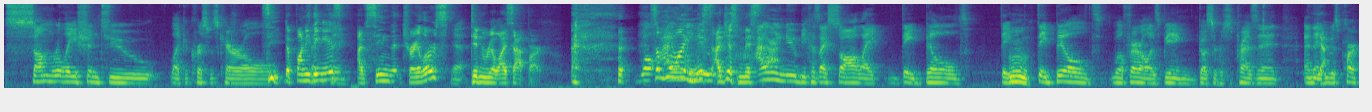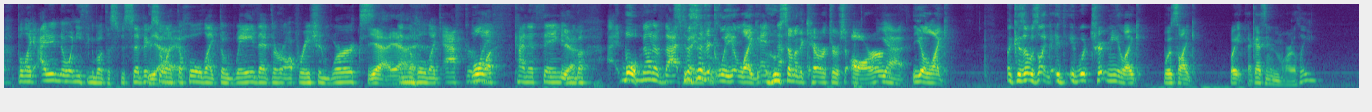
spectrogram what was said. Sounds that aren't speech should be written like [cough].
some relation to like a Christmas Carol. See, the funny thing type is, thing. I've seen the trailers, Yeah. didn't realize that part. well, [laughs] somehow I only missed- knew- I just missed I only knew because I saw like they billed they Mm. they billed Will Ferrell as being Ghost of Christmas Present, and then Yeah. he was part. But like I didn't know anything about the specifics. so Yeah, like the whole like the way that their operation works. Yeah, yeah. And the whole like afterlife Well, like- kind of thing. Yeah. And the, I, Well, none of that specifically like And who not- some of the characters are. Yeah. you know, like because it was like it, it would trip me like was like wait that guy's named Marley,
